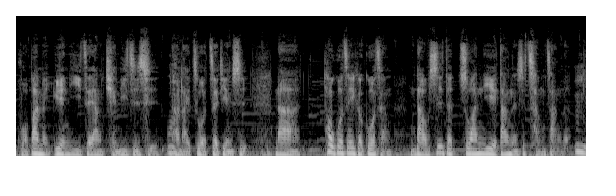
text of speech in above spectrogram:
伙伴们愿意这样全力支持，然后来做这件事。那透过这个过程。老师的专业当然是成长了，嗯，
